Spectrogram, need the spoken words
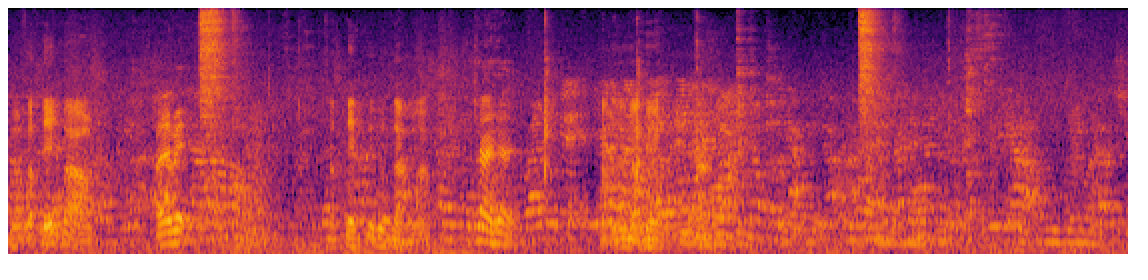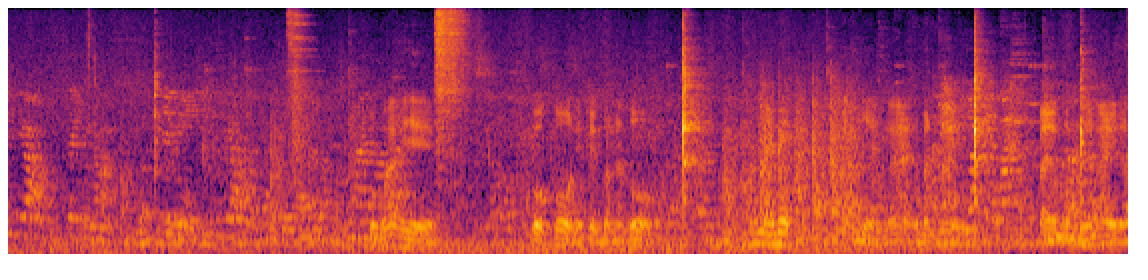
แล้วสเต็กเปล่าอะไรพี่ สเต็กที่คุณสั่งอะใช่ใช่สั่งที่ไหนเนี่ยอะผมว่าไอ้โกโก้เนี่ยเป็นบรรณโรคทำไมพี่มันเหนื่อยง่ายมันไอไปกับผมเนี่ยไอเลย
